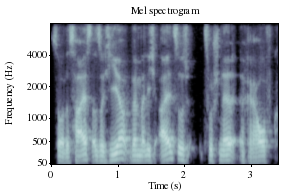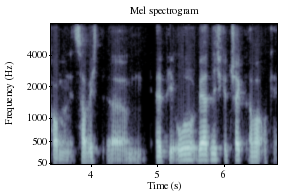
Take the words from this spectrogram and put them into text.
So, das heißt also hier, wenn wir nicht allzu zu schnell raufkommen, jetzt habe ich ähm, LPO-Wert nicht gecheckt, aber okay.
